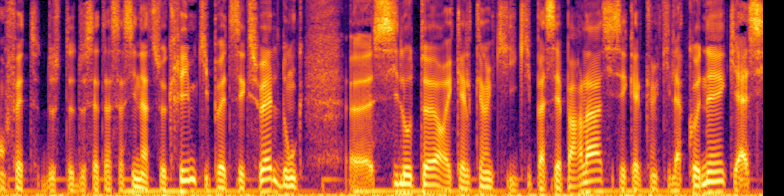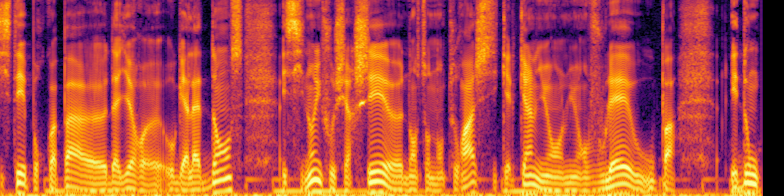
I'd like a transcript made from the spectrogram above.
en fait de, cet assassinat, de ce crime qui peut être sexuel. Donc, euh, si l'auteur est quelqu'un qui, passait par là, si c'est quelqu'un qui la connaît, qui a assisté, pourquoi pas d'ailleurs au gala de danse, et sinon il faut chercher dans son entourage si quelqu'un lui en, lui en voulait ou pas. Et donc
